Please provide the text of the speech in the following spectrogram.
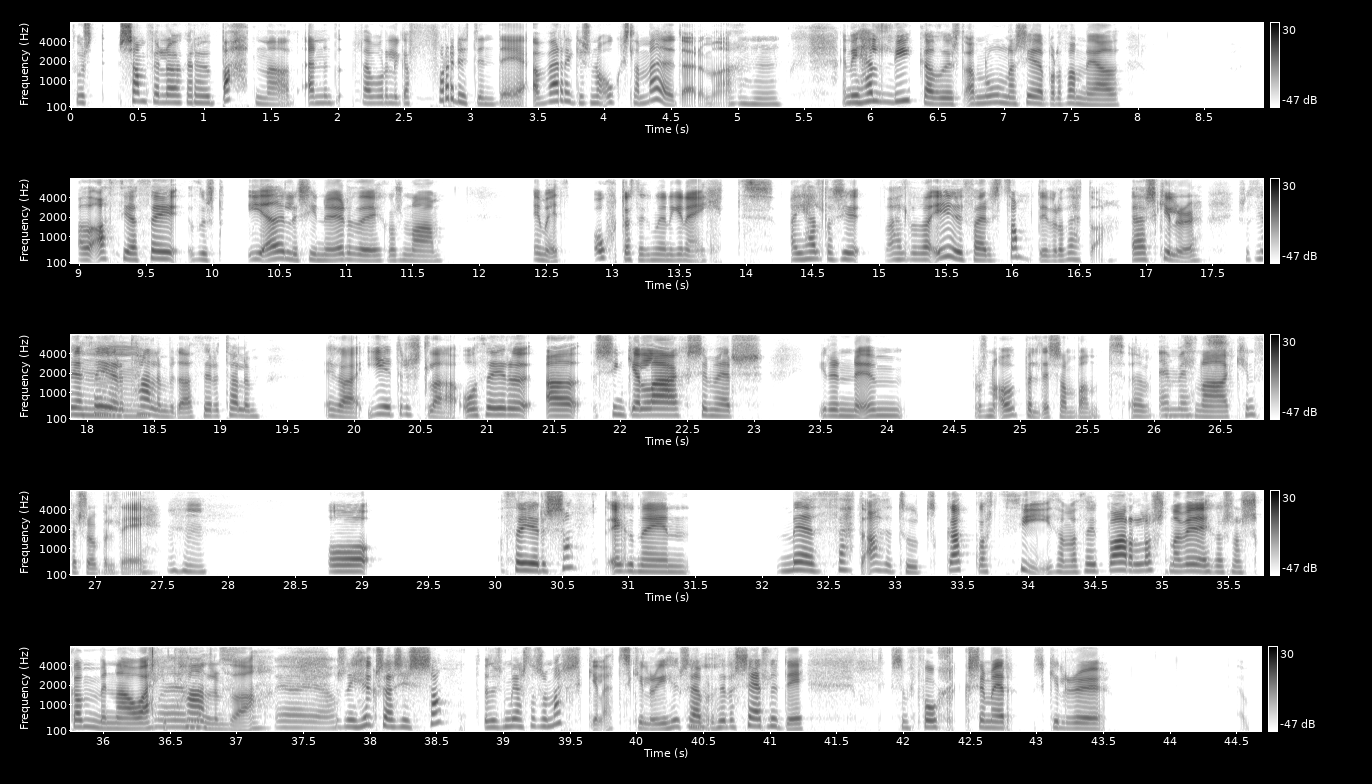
þú veist, samfélag okkar hefur batnað en það voru líka forritindi að vera ekki svona ókislega meðutaður um það Mhm. en ég held líka, þú veist, að núna sé það bara þannig að að, að því að þau, þú veist, í eðli sínu eru þau eitthvað svona einmitt, óttast einhvern veginn ekki neitt að ég held að, sé, að, held að það yfirfærist samt yfir á þetta, eða skilur þau þegar þau eru að Mm. tala um þetta, þau eru að tala um eitthvað, ég er drusla og þau eru að syngja lag sem er í rauninni um bara svona ofbeldissamband svona kynferðsofbeldi mm -hmm. og þau eru samt einhvern veginn með þetta attitút gagvart því þannig að þau bara losna við eitthvað svona skömmina og ekki tala um það já, já. og svona ég hugsaði sér samt, þú veist, mér varst það svo merkilegt skilur, ég hugsaði Mm. bara þegar að segja hluti sem fólk sem er, skilur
